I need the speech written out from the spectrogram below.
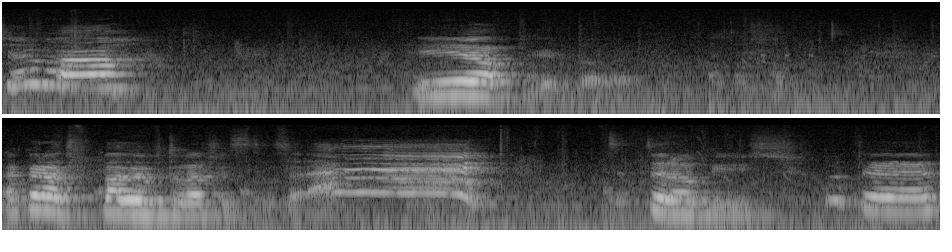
Siema! Ja pierdolę. Akurat wpadłem w towarzystwo. Eee! Ty robisz? Kurde.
